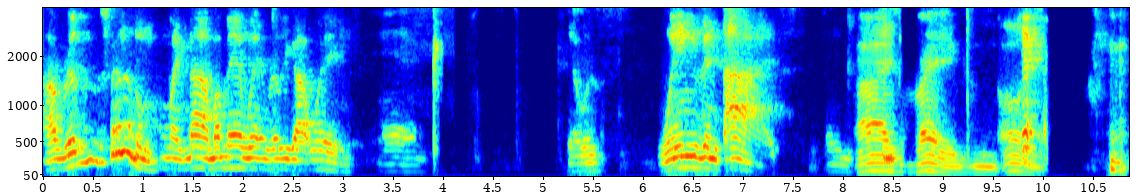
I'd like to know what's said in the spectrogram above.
I really was feeling him. I'm like, nah, my man went and really got wings, and it was wings and thighs, and eyes and legs and all that.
